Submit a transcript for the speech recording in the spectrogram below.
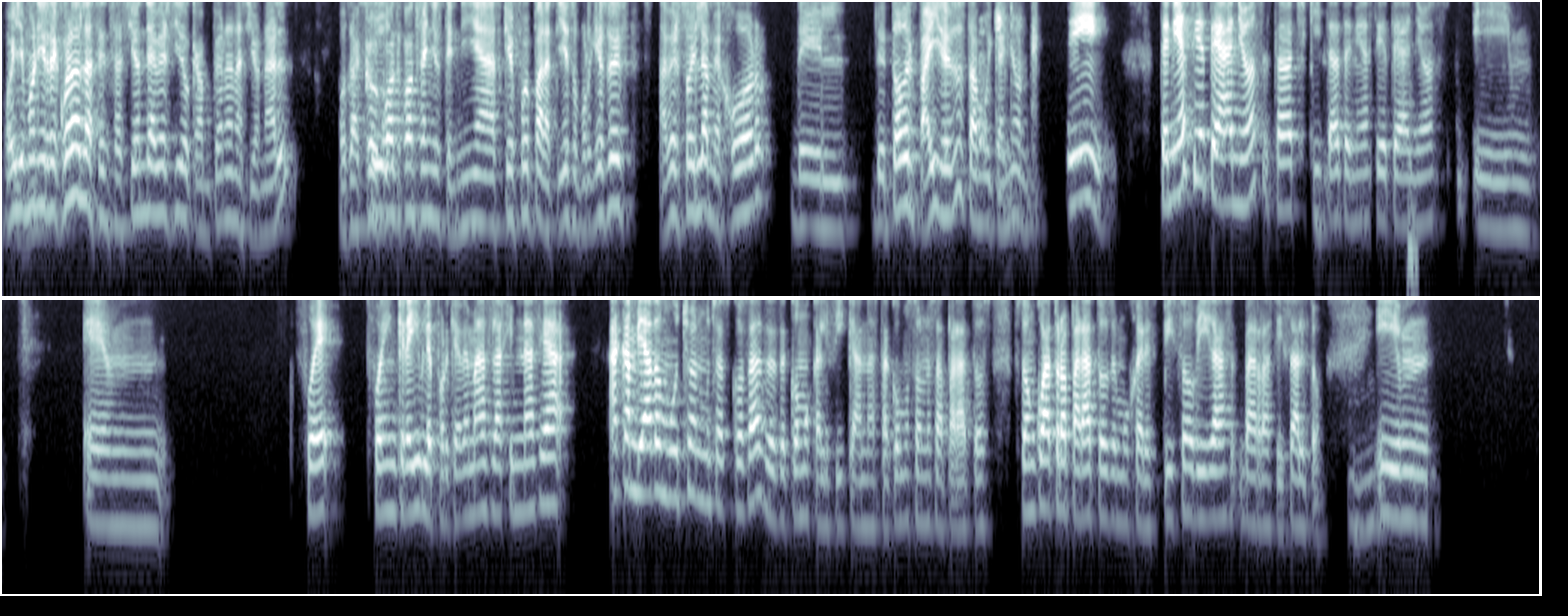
Oye, Moni, ¿recuerdas la sensación de haber sido campeona nacional? O sea, ¿cuántos, años tenías? ¿Qué fue para ti eso? Porque eso es, a ver, soy la mejor del, de todo el país, eso está muy cañón. Sí, tenía siete años, estaba chiquita, tenía siete años y em, fue, fue increíble porque además la gimnasia ha cambiado mucho en muchas cosas, desde cómo califican hasta cómo son los aparatos. Son cuatro aparatos de mujeres, piso, vigas, barras y salto. Y mm,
